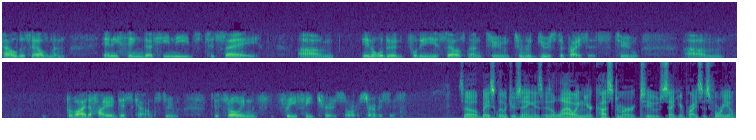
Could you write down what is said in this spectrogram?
tell the salesman anything that he needs to say um, in order for the salesman to to reduce the prices, to um, provide a higher discount, to to throw in free features or services. So basically, what you're saying is, is allowing your customer to set your prices for you.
